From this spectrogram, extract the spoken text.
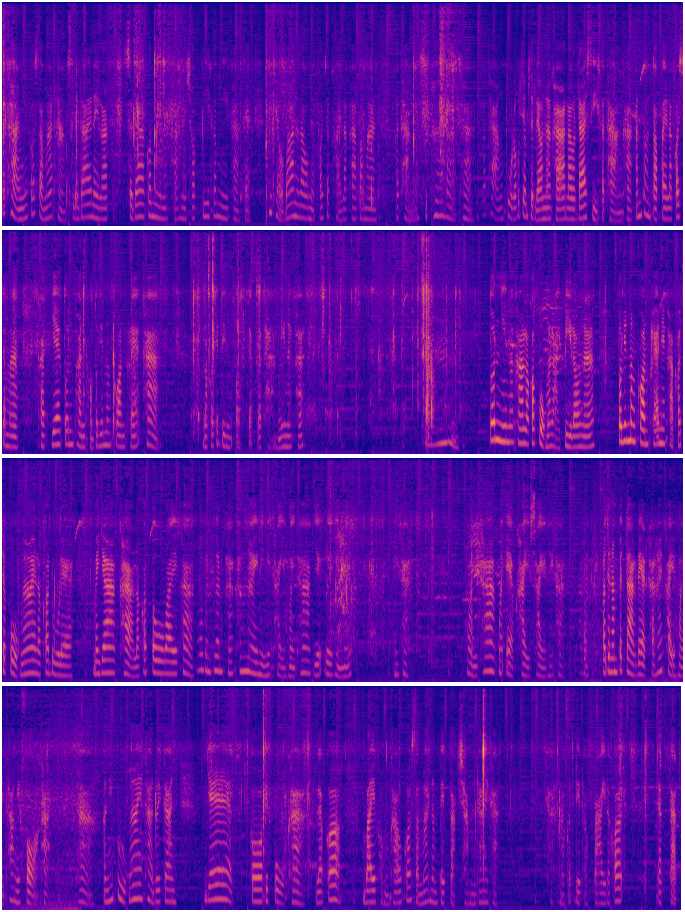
กระถางนี้ก็สามารถหาซื้อได้ในรัฐซด้าก็มีนะคะ ในช้อปปีก็มีค่ะ แต่ ที่แถวบ้านเราเนี่ยเขาจะขายราคาประมาณกระถางละ15 บาทค่ะกระถางปลูกแล้วก็เตรียมเสร็จแล้วนะคะ เราได้ 4 กระถางค่ะ ขั้นตอนต่อไปเราก็จะมาคัดแยกต้นพันธุ์ของต้นลิ้นมังกรแคระค่ะ เราก็จะดึงออกจากกระถางนี้นะคะต้นนี้นะคะเราก็ปลูกมาหลายปีแล้วนะ ต้นลิ้นมังกรแคระเนี่ยค่ะเขาจะปลูกง่ายแล้วก็ดูแลไม่ยากค่ะ แล้วก็โตไวค่ะเพื่อนเพื่อนๆคะข้างในนี่มีไข่หอยทากเยอะเลยเห็นไหม นี่ค่ะ หอยทากมาแอบไข่ใส่นี่ค่ะ เราจะนำไปตากแดดค่ะ ให้ไข่หอยทากมีฝ่อค่ะ ค่ะ อันนี้ปลูกง่ายค่ะ โดยการแยกกอไปปลูกค่ะ แล้วก็ใบของเขาก็สามารถนำไปปักชำได้ค่ะ ค่ะ เราก็จะเด็ดออกไปแล้วก็จะตัด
